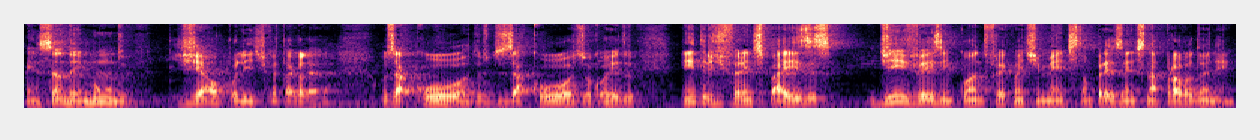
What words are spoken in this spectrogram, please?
Pensando em mundo, geopolítica, tá, galera? Os acordos, desacordos ocorridos entre diferentes países, de vez em quando, frequentemente, estão presentes na prova do Enem.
